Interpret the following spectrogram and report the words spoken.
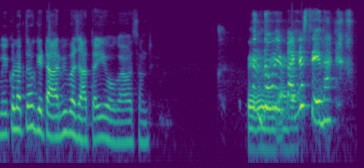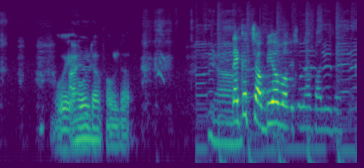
मेरे को लगता है वो गिटार भी बजाता ही होगा और समथिंग Wait, wait, no, wait, you I can't got- just say that. wait, I hold don't- up, hold up. Yeah. Like a chubbier version of Ali Zafar.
